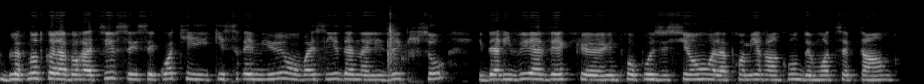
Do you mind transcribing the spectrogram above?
bloc-notes collaboratif, c'est quoi qui, qui serait mieux. On va essayer d'analyser tout ça et d'arriver avec euh, une proposition à la première rencontre de mois de septembre.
